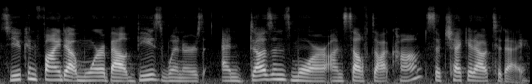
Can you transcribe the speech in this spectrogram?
So you can find out more about these winners and dozens more on self.com. So check it out today.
